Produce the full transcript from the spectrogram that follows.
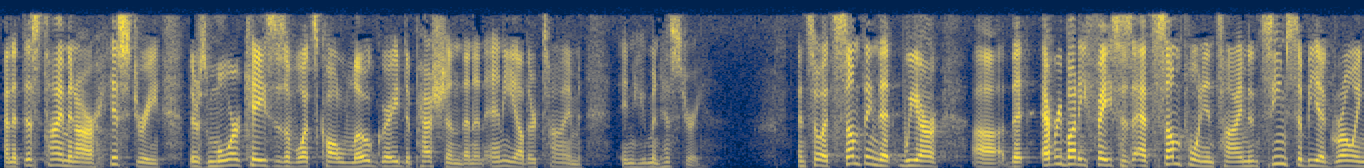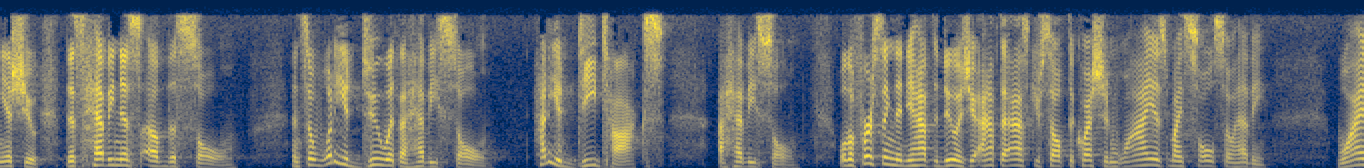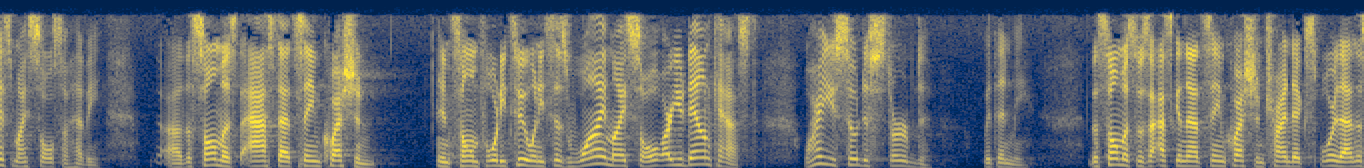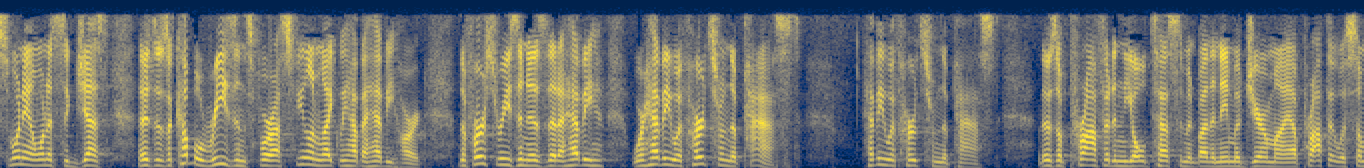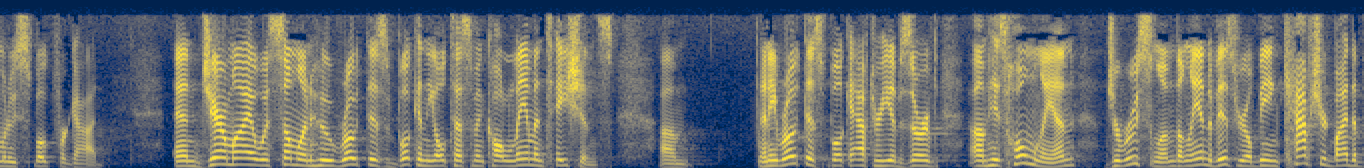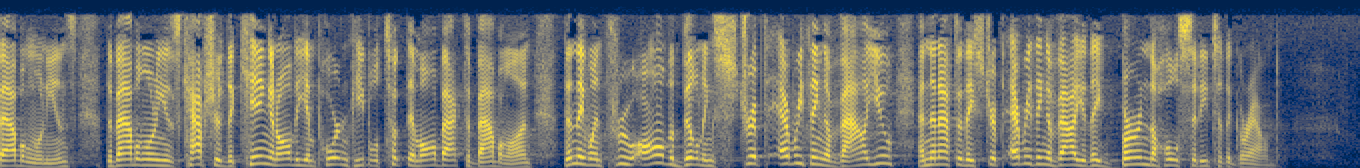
And at this time in our history, there's more cases of what's called low grade depression than at any other time in human history. And so it's something that we are uh, that everybody faces at some point in time and seems to be a growing issue this heaviness of the soul. And so, what do you do with a heavy soul? How do you detox a heavy soul? Well, the first thing that you have to do is you have to ask yourself the question why is my soul so heavy? Why is my soul so heavy? Uh, the psalmist asked that same question in Psalm 42 when he says, Why, my soul, are you downcast? Why are you so disturbed within me? the psalmist was asking that same question, trying to explore that. And this morning I want to suggest that there's a couple reasons for us feeling like we have a heavy heart. The first reason is that a heavy, we're heavy with hurts from the past. Heavy with hurts from the past. There's a prophet in the Old Testament by the name of Jeremiah. A prophet was someone who spoke for God. And Jeremiah was someone who wrote this book in the Old Testament called Lamentations. Um, and he wrote this book after he observed um, his homeland Jerusalem, the land of Israel, being captured by the Babylonians. The Babylonians captured the king and all the important people, took them all back to Babylon. Then they went through all the buildings, stripped everything of value, and then after they stripped everything of value, they burned the whole city to the ground.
